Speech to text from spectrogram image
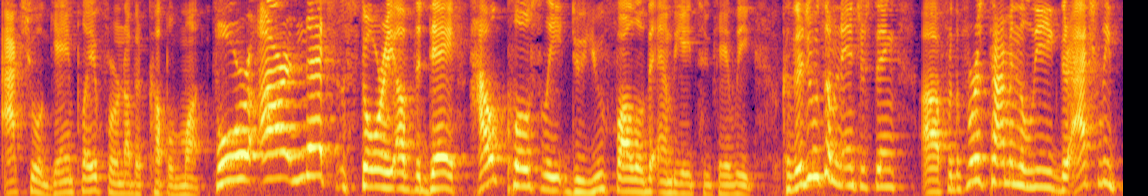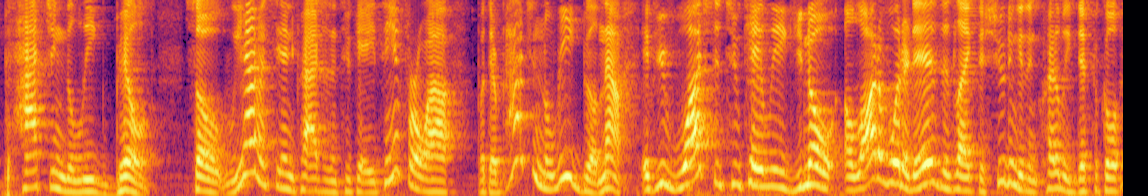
actual gameplay for another couple months. For for our next story of the day, how closely do you follow the NBA 2K League? Because they're doing something interesting. Uh, for the first time in the league, they're actually patching the league build. So we haven't seen any patches in 2K18 for a while, but they're patching the league build. Now, if you've watched the 2K League, you know a lot of what it is is like the shooting is incredibly difficult.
